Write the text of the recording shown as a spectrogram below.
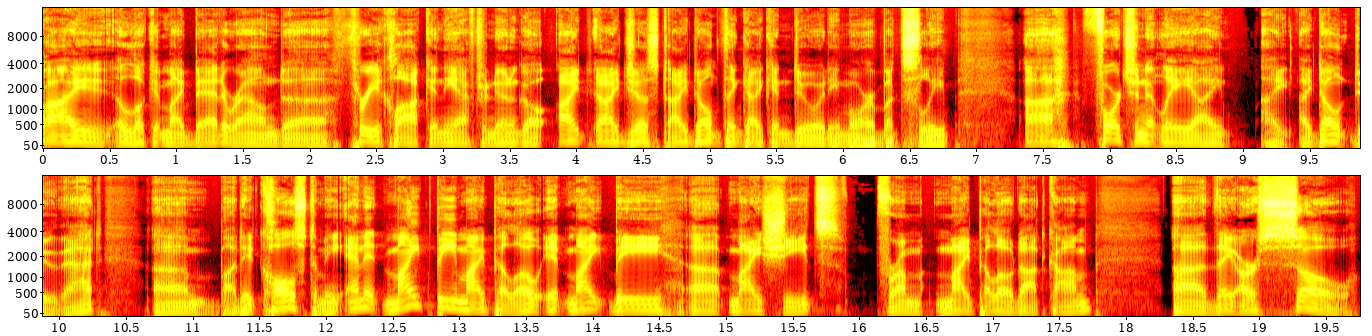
I look at my bed around uh, three o'clock in the afternoon and go, I, I just, I don't think I can do anymore but sleep. Uh, fortunately, I, I, I don't do that. Um, but it calls to me, and it might be my pillow. It might be uh, my sheets from mypillow.com. Uh, they are so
